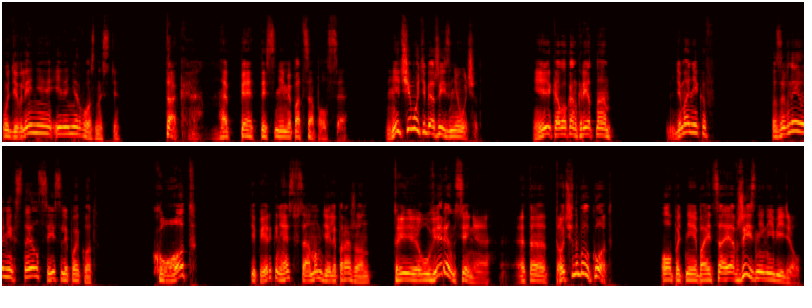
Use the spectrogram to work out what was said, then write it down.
удивления или нервозности. «Так, опять ты с ними подцапался. Ничему тебя жизнь не учит. И кого конкретно?» «Демоников. Позывные у них стелс и слепой кот». «Кот?» Теперь князь в самом деле поражен. «Ты уверен, Сеня? Это точно был кот? Опытнее бойца я в жизни не видел».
